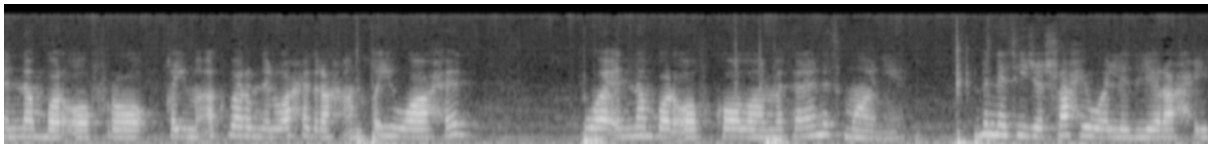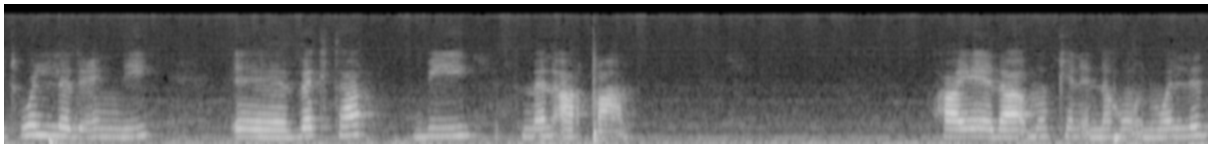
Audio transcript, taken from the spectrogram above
ال number of row قيمة أكبر من الواحد راح انطي واحد وال number of column مثلا ثمانية. بالنتيجة إيش راح يولد؟ لي راح يتولد عندي vector بثمان أرقام. هاي إذا ممكن إنه نولد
